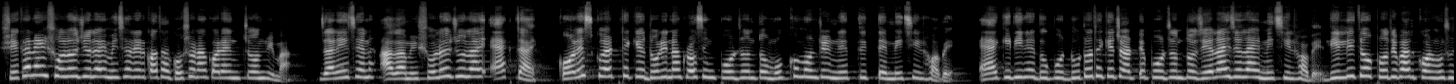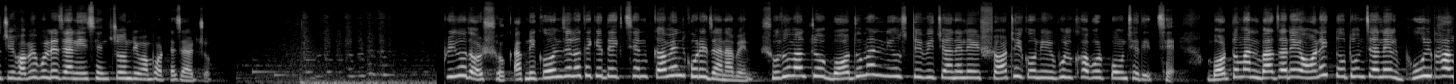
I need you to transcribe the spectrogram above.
সেখানেই ষোলো জুলাই মিছিলের কথা ঘোষণা করেন চন্দ্রিমা। জানিয়েছেন, আগামী ষোলোই জুলাই একটায় কলেজ স্কোয়ার থেকে দরিনা ক্রসিং পর্যন্ত মুখ্যমন্ত্রীর নেতৃত্বে মিছিল হবে। একই দিনে দুপুর দুটো থেকে চারটে পর্যন্ত জেলায় জেলায় মিছিল হবে। দিল্লিতেও প্রতিবাদ কর্মসূচি হবে বলে জানিয়েছেন চন্দ্রিমা ভট্টাচার্য। প্রিয় দর্শক, আপনি কোন জেলা থেকে দেখছেন কমেন্ট করে জানাবেন। শুধুমাত্র বর্ধমান নিউজ টিভি চ্যানেলে সঠিক ও নির্ভুল খবর পৌঁছে দিচ্ছে। বর্তমান বাজারে অনেক নতুন চ্যানেল ভুলভাল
